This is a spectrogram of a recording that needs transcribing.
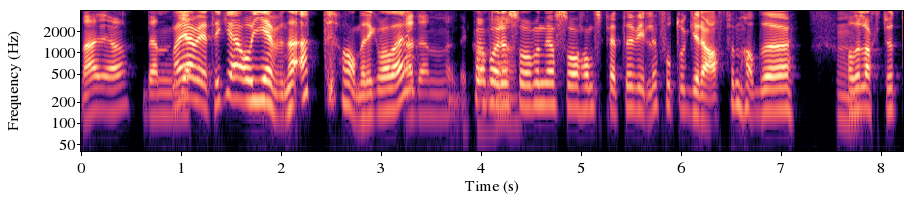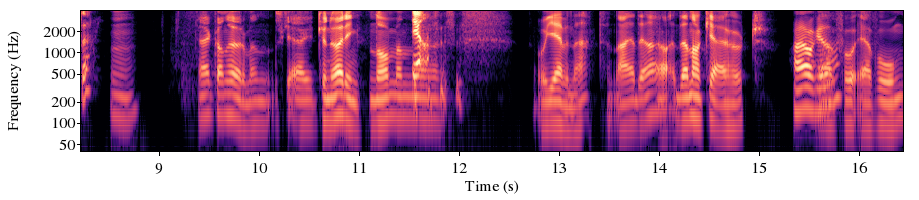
Nei, ja. Den, nei, jeg vet ikke. jeg. Og jevne ett. Aner ikke hva det er. er. den, det Jeg bare så, men jeg så Hans Petter Ville, fotografen, hadde, Mm. hadde lagt ut det. Mm. Jeg kan høre, men skal jeg, kunne jo ha ringt den nå, men Ja. Og jevne at. Nei, det, den har ikke jeg hørt. Nei, okay, Jeg er for, jeg er for ung,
